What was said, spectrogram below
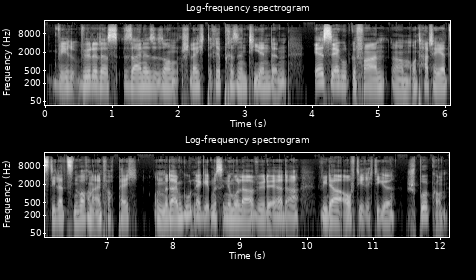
würde das seine Saison schlecht repräsentieren, denn er ist sehr gut gefahren ähm, und hatte jetzt die letzten Wochen einfach Pech Und mit einem guten Ergebnis in Imola würde er da wieder auf die richtige Spur kommen.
